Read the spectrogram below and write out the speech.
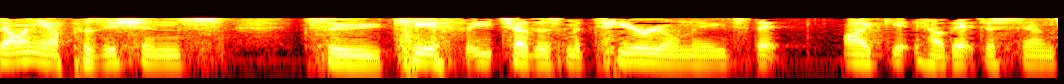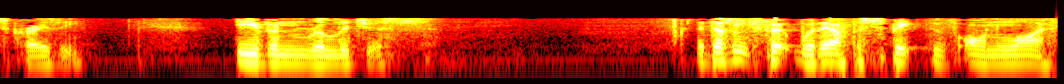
selling our possessions to care for each other's material needs, that I get how that just sounds crazy. Even religious. It doesn't fit with our perspective on life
